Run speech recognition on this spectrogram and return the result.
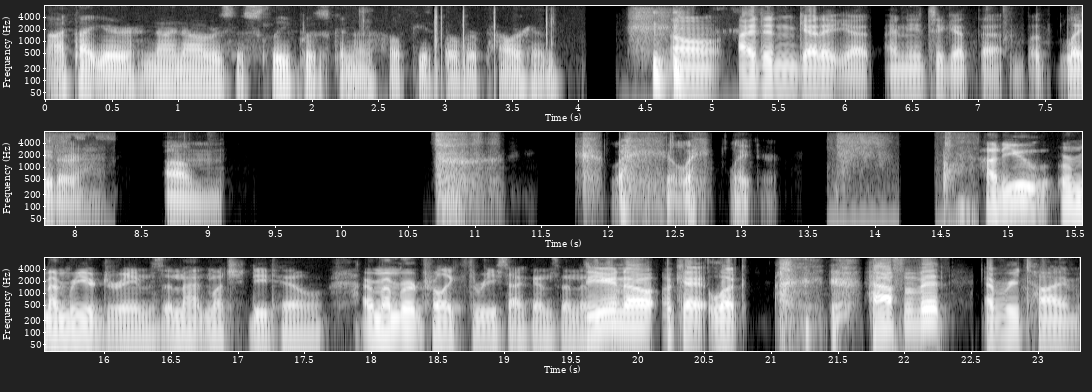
I thought your nine hours of sleep was gonna help you overpower him. No, I didn't get it yet. I need to get that, but later. Um like, like later. How do you remember your dreams in that much detail? I remember it for like three seconds. And then Do you gone. know? Okay, look, half of it every time,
